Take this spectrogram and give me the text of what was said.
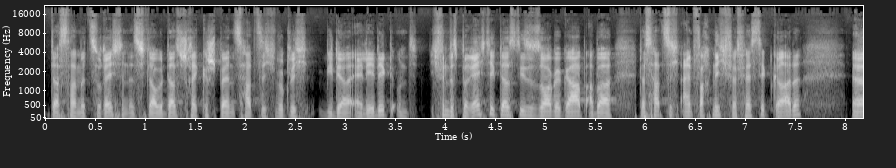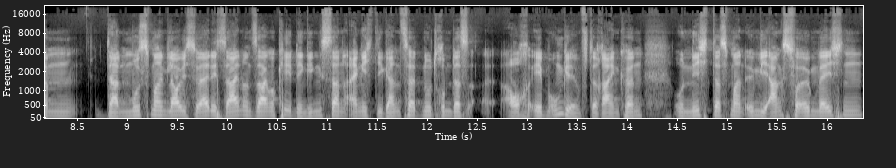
dass damit zu rechnen ist. Ich glaube, das Schreckgespenst hat sich wirklich wieder erledigt. Und ich finde es berechtigt, dass es diese Sorge gab, aber das hat sich einfach nicht verfestigt gerade ähm, dann muss man, glaube ich, so ehrlich sein und sagen, okay, den ging es dann eigentlich die ganze Zeit nur darum, dass auch eben Ungeimpfte rein können und nicht, dass man irgendwie Angst vor irgendwelchen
